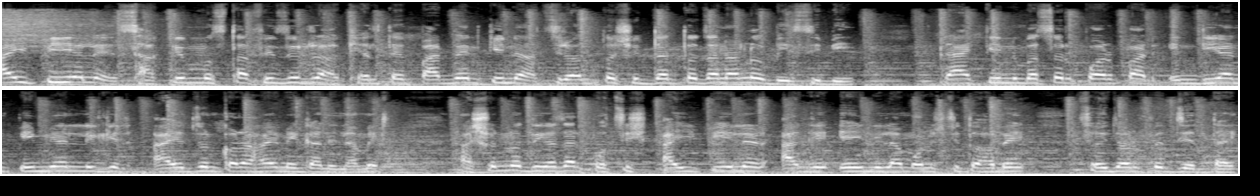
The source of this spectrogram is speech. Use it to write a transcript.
আইপিএলে সাকিব মুস্তাফিজুররা খেলতে পারবেন কিনা চূড়ান্ত সিদ্ধান্ত জানালো বিসিবি। প্রায় তিন বছর পর পর ইন্ডিয়ান প্রিমিয়ার লিগের আয়োজন করা হয় মেগা নিলামের আসন্ন দুই হাজার পঁচিশ আইপিএলের আগে এই নিলাম অনুষ্ঠিত হবে সৈয়দ আরফের জেদ্দায়,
